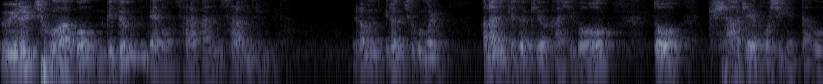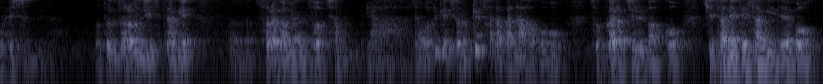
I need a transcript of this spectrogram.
의를 추구하고 믿음대로 살아간 사람들입니다. 여러분 이런 죽음을 하나님께서 기억하시고 또 귀하게 보시겠다고 했습니다. 어떤 사람은 이 세상에 어, 살아가면서 참, 야, 참 어떻게 저렇게 살아가나 하고 손가락질을 받고 지탄의 대상이 되고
